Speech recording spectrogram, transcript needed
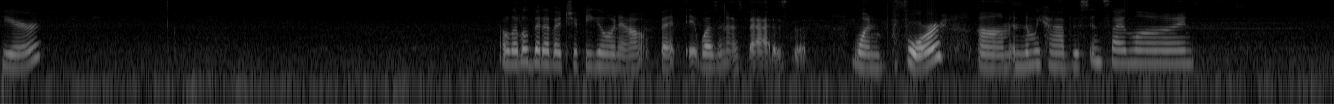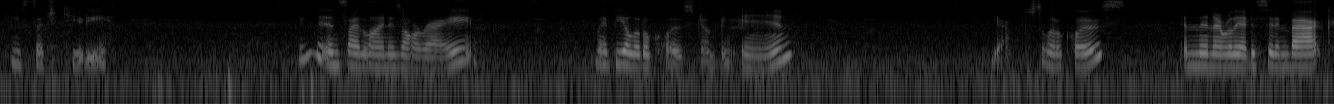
here. A little bit of a chippy going out, but it wasn't as bad as the one before. Um, and then we have this inside line. He's such a cutie. I think the inside line is alright. Might be a little close jumping in. Yeah, just a little close. And then I really had to sit him back.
